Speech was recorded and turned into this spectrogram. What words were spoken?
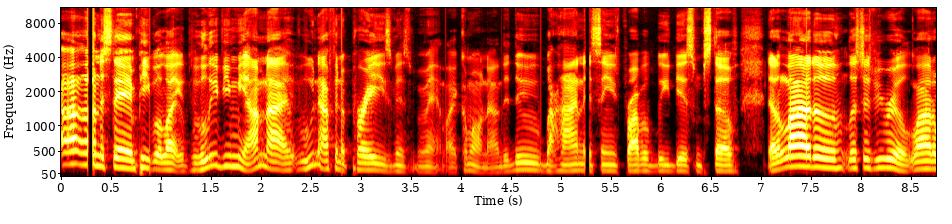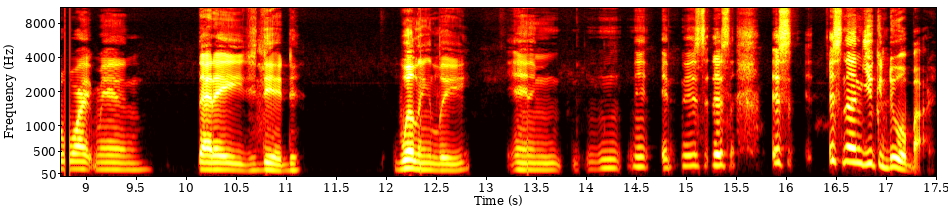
I understand people like believe you me, I'm not we're not finna praise Vince McMahon. Like, come on now. The dude behind the scenes probably did some stuff that a lot of let's just be real, a lot of white men that age did willingly. And it, it, it's, it's it's it's nothing you can do about it.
